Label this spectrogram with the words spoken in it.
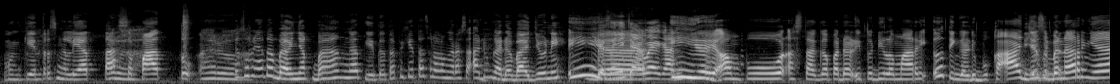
Mungkin terus ngeliat tas, sepatu Aduh. Itu ternyata banyak banget gitu Tapi kita selalu ngerasa aduh nggak ada baju nih Iya. Biasanya cewek kan Iya ya ampun, astaga padahal itu di lemari, eh tinggal dibuka aja Iya, bener. sebenarnya.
